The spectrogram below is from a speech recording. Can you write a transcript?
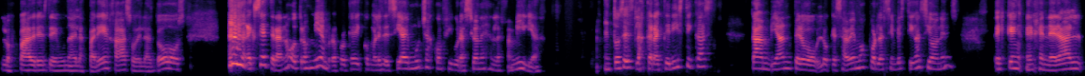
los padres de una de las parejas o de las dos, etcétera, ¿no? Otros miembros, porque como les decía, hay muchas configuraciones en las familias. Entonces, las características cambian, pero lo que sabemos por las investigaciones es que en, general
